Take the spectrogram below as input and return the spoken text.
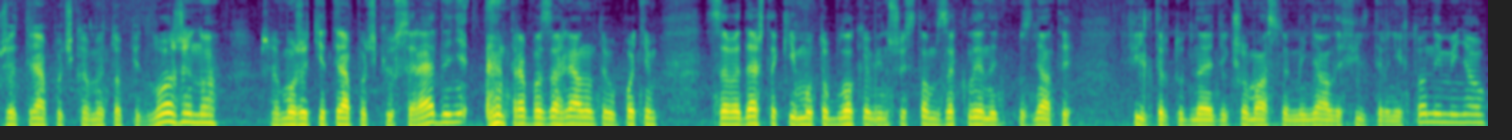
вже тряпочками то підложено. Ще може ті тряпочки всередині треба заглянути, бо потім заведеш такий мотоблок, а він щось там заклинить, зняти фільтр тут навіть, якщо масло міняли, фільтр ніхто не міняв.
